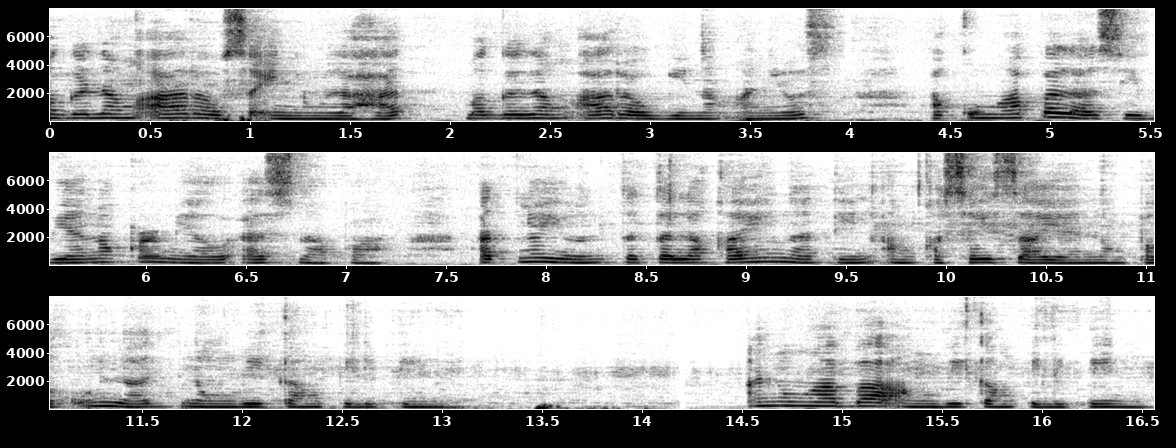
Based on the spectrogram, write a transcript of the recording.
Magandang araw sa inyong lahat. Magandang araw, Ginang Anyos. Ako nga pala si Viana Carmiel S. Napa. At ngayon, tatalakayin natin ang kasaysayan ng pag-unlad ng wikang Pilipino. Ano nga ba ang wikang Pilipino?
